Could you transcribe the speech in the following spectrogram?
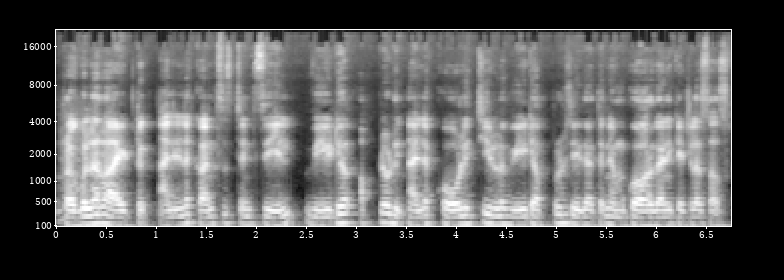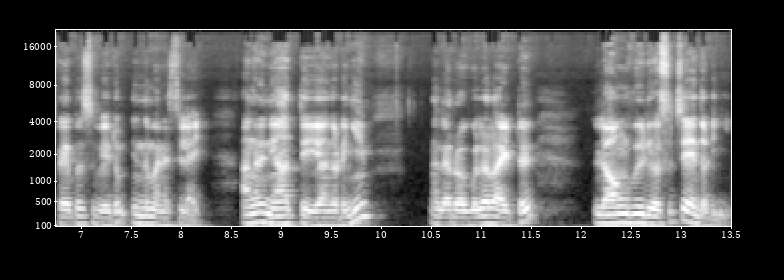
റെഗുലറായിട്ട് നല്ല കൺസിസ്റ്റൻസിയിൽ വീഡിയോ അപ്ലോഡ് നല്ല ക്വാളിറ്റിയുള്ള വീഡിയോ അപ്ലോഡ് ചെയ്താൽ തന്നെ നമുക്ക് ഓർഗാനിക് ആയിട്ടുള്ള സബ്സ്ക്രൈബേഴ്സ് വരും എന്ന് മനസ്സിലായി. അങ്ങനെ ഞാൻ ചെയ്യാൻ തുടങ്ങി? നല്ല റെഗുലറായിട്ട് ലോങ് വീഡിയോസ് ചെയ്യാൻ തുടങ്ങി.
